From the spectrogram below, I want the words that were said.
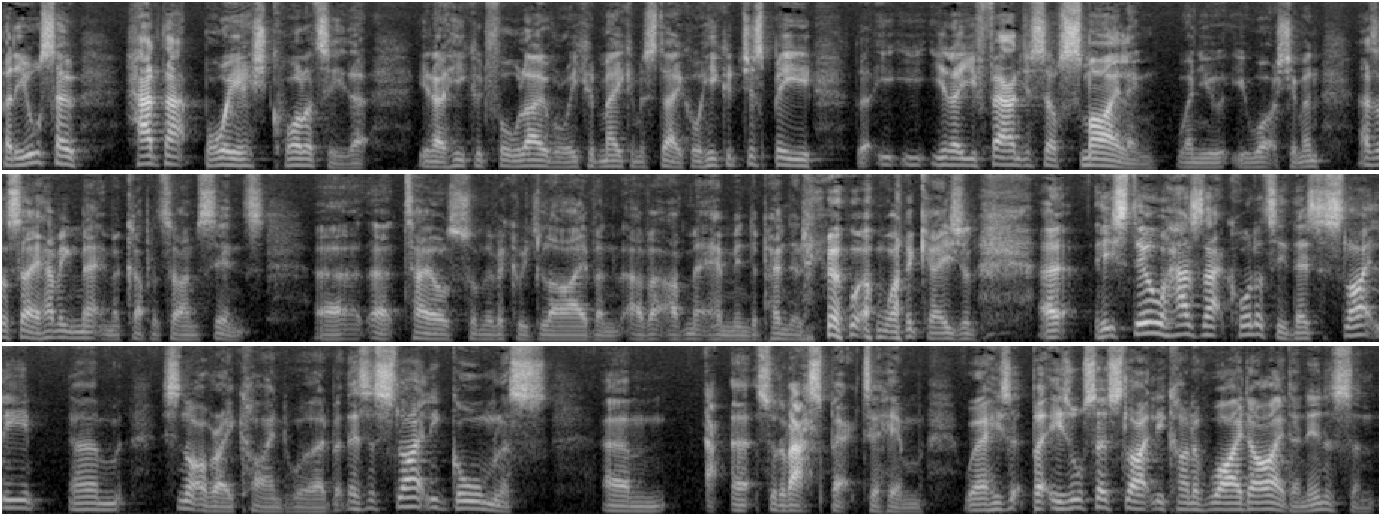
but he also had that boyish quality that you know he could fall over or he could make a mistake or he could just be you know you found yourself smiling when you you watched him and as I say having met him a couple of times since uh, at Tales from the Vicarage Live and I've, I've met him independently on one occasion. Uh, he still has that quality. There's a slightly um, it's not a very kind word but there's a slightly gormless um, uh, sort of aspect to him where he's but he's also slightly kind of wide-eyed and innocent.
